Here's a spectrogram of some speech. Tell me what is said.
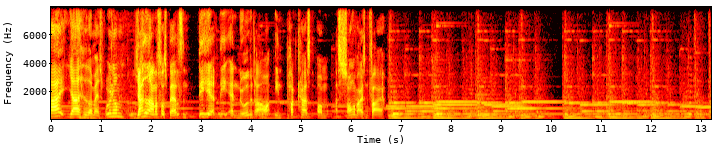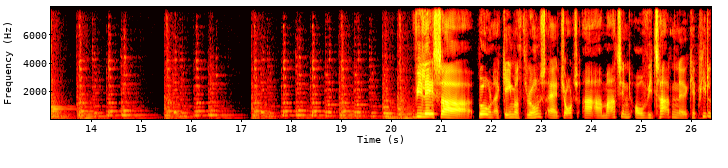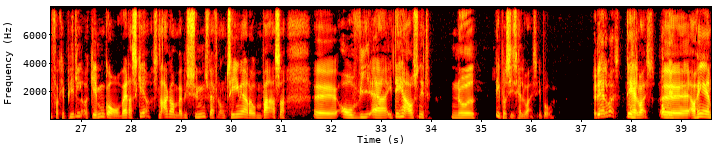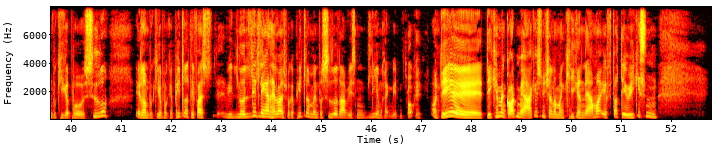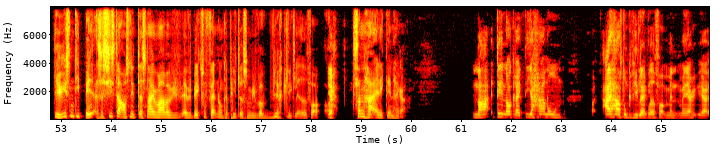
Hej, jeg hedder Mads Brynum. Jeg hedder Anders Fors Bertelsen. Det her, det er Noget med Drager, en podcast om A Song of Ice and Fire. Vi læser bogen af Game of Thrones af George R. R. Martin, og vi tager den øh, kapitel for kapitel og gennemgår, hvad der sker, snakker om, hvad vi synes, hvad for nogle temaer, der åbenbarer sig. Øh, og vi er i det her afsnit nået lige præcis halvvejs i bogen. Er det halvvejs? Det er halvvejs. Okay. Øh, afhængig af, om du kigger på sider, eller om du kigger på kapitler. Det er faktisk, vi er nået lidt længere end halvvejs på kapitler, men på sider, der er vi sådan lige omkring midten. Okay. Og det, øh, det kan man godt mærke, synes jeg, når man kigger nærmere efter. Det er jo ikke sådan... Det er jo ikke sådan de bedste... Altså sidste afsnit, der snakkede vi meget om, at vi, at vi begge to fandt nogle kapitler, som vi var virkelig glade for. Og Ja. Sådan har jeg det ikke den her gang. Nej, det er nok rigtigt. Jeg har nogle... Ej, jeg har også nogle kapitler, jeg er glad for, men, men jeg, jeg,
